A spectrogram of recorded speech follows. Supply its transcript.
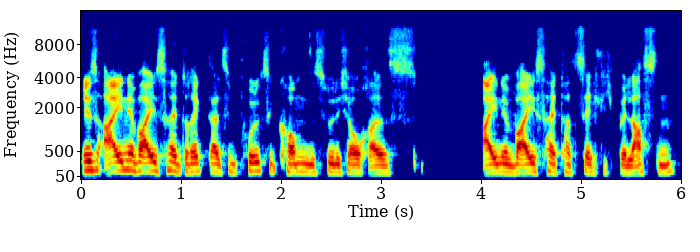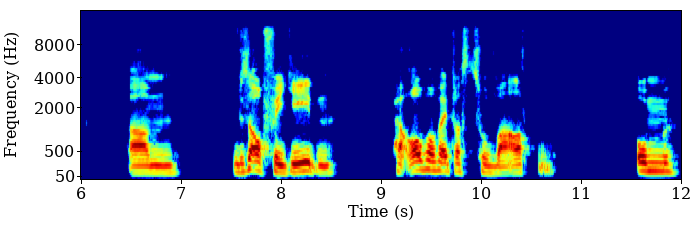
Mir ist eine Weisheit direkt als Impuls gekommen, das würde ich auch als eine Weisheit tatsächlich belassen. Ähm, und das ist auch für jeden. Hör auf, auf etwas zu warten, um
